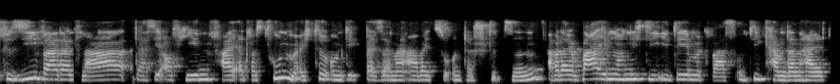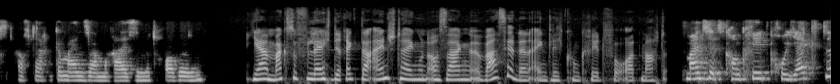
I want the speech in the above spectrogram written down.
für sie war dann klar, dass sie auf jeden Fall etwas tun möchte, um Dick bei seiner Arbeit zu unterstützen. Aber da war eben noch nicht die Idee mit was. Und die kam dann halt auf der gemeinsamen Reise mit Robin. Ja, magst du vielleicht direkt da einsteigen und auch sagen, was ihr denn eigentlich konkret vor Ort macht? Meinst du jetzt konkret Projekte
